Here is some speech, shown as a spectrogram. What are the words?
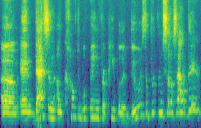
Um, and that's an uncomfortable thing for people to do is to put themselves out there.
